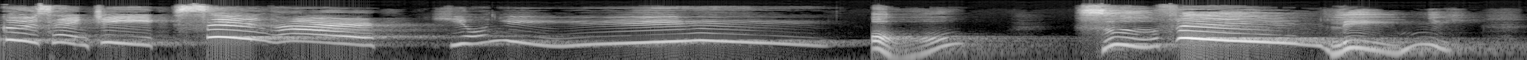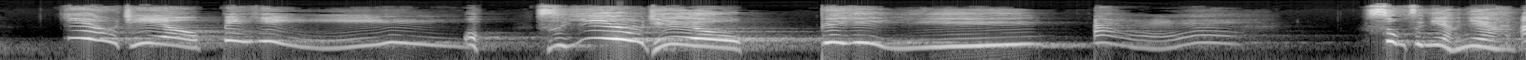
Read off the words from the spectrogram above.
管成绩生儿育女。哦，是非灵也。有求必应。哦，是有求必应。哎，送子娘娘。啊，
